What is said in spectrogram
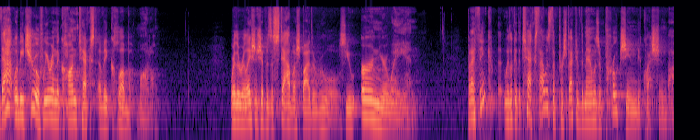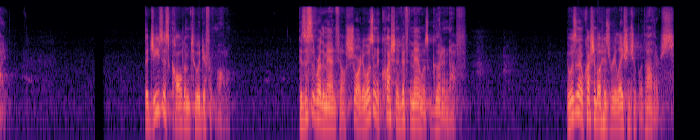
that would be true if we were in the context of a club model, where the relationship is established by the rules. You earn your way in. But I think we look at the text, that was the perspective the man was approaching the question by. But Jesus called him to a different model. Because this is where the man fell short. It wasn't a question of if the man was good enough, it wasn't a question about his relationship with others.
